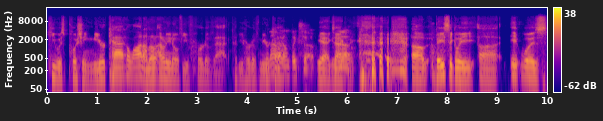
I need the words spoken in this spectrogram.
he was pushing Meerkat a lot. I'm not, I don't even know if you've heard of that. Have you heard of Meerkat? No, I don't think so. Yeah, exactly. No. um, basically, uh, it was,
